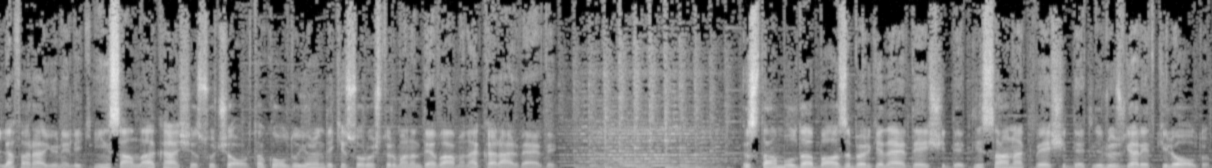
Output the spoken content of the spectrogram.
Lafar'a yönelik insanlığa karşı suça ortak olduğu yönündeki soruşturmanın devamına karar verdi. İstanbul'da bazı bölgelerde şiddetli sağanak ve şiddetli rüzgar etkili oldu.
